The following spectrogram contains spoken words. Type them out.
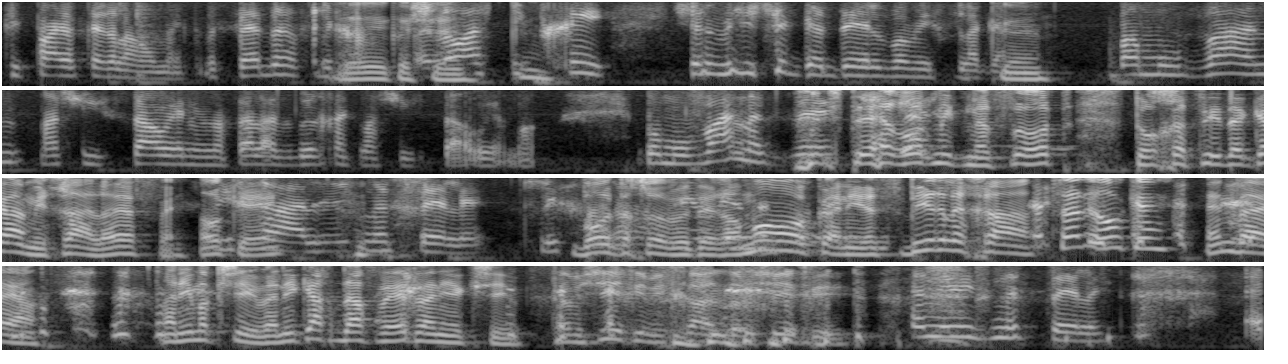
טיפה יותר לעומק, בסדר? סליחה. זה קשה, זה לא כן. השטחי של מי שגדל במפלגה. כן. במובן, מה שעיסאווי, אני מנסה להסביר לך את מה שעיסאווי אמר. במובן הזה... שתי הערות מתנסות תוך חצי דקה, מיכל, לא יפה. אוקיי. סליחה, אני מתנצלת. בוא לא, תחשוב יותר עמוק. אני אסביר לך. בסדר, אוקיי, אין בעיה. אני מקשיב, אני אקח דף ועט ואני אקשיב. תמשיכי מיכל, תמשיכי. אני מתנצלת. אה,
